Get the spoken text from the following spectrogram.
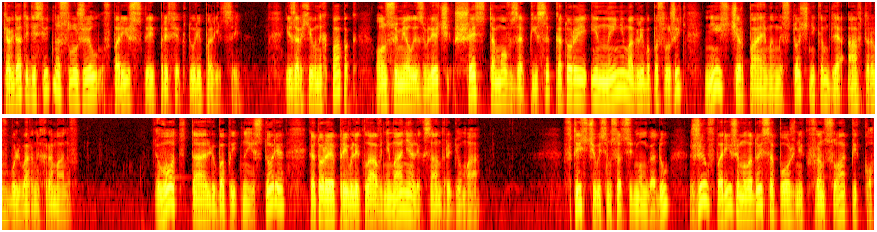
когда-то действительно служил в парижской префектуре полиции. Из архивных папок он сумел извлечь шесть томов записок, которые и ныне могли бы послужить неисчерпаемым источником для авторов бульварных романов. Вот та любопытная история, которая привлекла внимание Александра Дюма. В 1807 году жил в Париже молодой сапожник Франсуа Пико.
